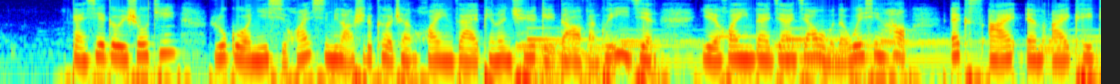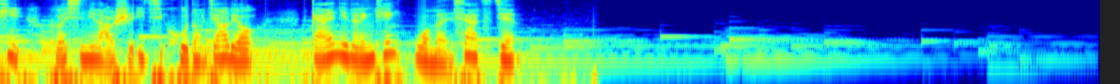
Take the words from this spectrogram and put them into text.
感谢各位收听。如果你喜欢西米老师的课程，欢迎在评论区给到反馈意见，也欢迎大家加我们的微信号 x i m i k t 和西米老师一起互动交流。感恩你的聆听，我们下次见。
